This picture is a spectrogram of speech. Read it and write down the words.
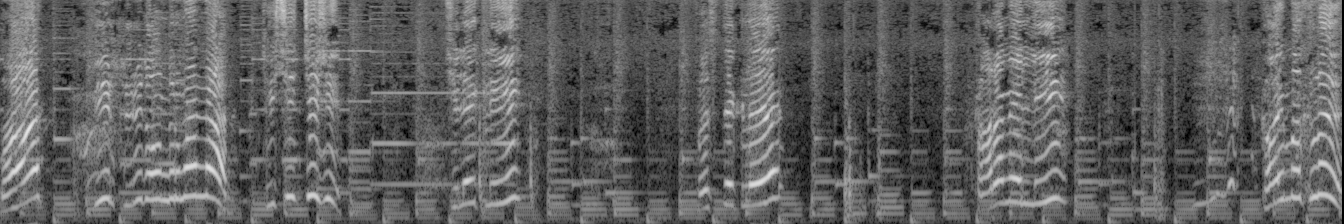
Bak bir sürü dondurmam var. Çeşit çeşit. Çilekli, fıstıklı, karamelli, kaymaklı.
